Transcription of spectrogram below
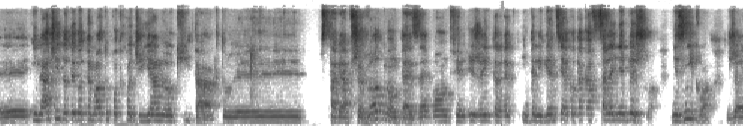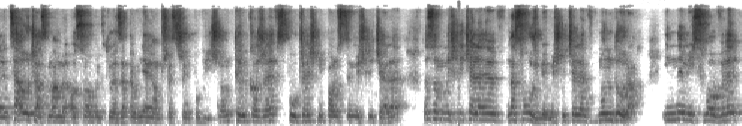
Y, inaczej do tego tematu podchodzi Jan Rokita, który stawia przewrotną tezę, bo on twierdzi, że inteligencja jako taka wcale nie wyszła, nie znikła, że cały czas mamy osoby, które zapełniają przestrzeń publiczną, tylko że współcześni polscy myśliciele to są myśliciele na służbie, myśliciele w mundurach. Innymi słowy,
